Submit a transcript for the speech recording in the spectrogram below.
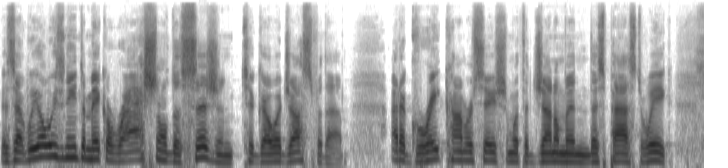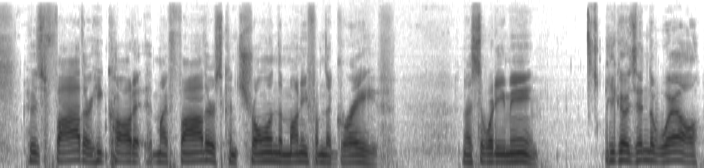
is that we always need to make a rational decision to go adjust for them. I had a great conversation with a gentleman this past week whose father, he called it, my father's controlling the money from the grave. And I said, What do you mean? He goes, In the will,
